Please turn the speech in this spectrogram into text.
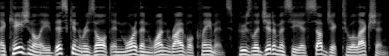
Occasionally this can result in more than one rival claimants, whose legitimacy is subject to election.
